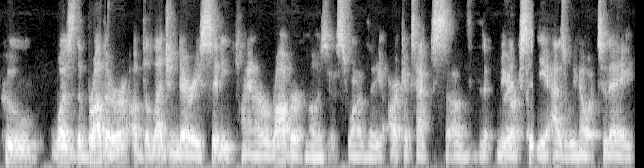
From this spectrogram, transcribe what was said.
who was the brother of the legendary city planner Robert Moses, one of the architects of New York City as we know it today.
